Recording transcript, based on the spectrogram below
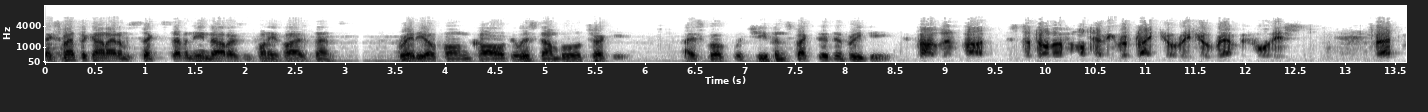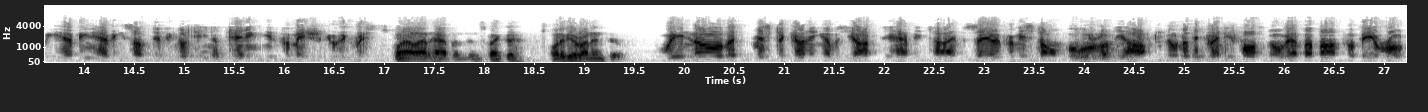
Expense account item six, $17.25. Radio phone call to Istanbul, Turkey. I spoke with Chief Inspector Debrigi. Thousand pardons, Mr. Dollar, for not having replied to your radiogram before this. But we have been having some difficulty in obtaining the information you request. Well, that happens, Inspector. What have you run into? We know that Mr. Cunningham's yacht, the Happy Time, sailed from Istanbul on the afternoon of the 24th November bound for Beirut.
